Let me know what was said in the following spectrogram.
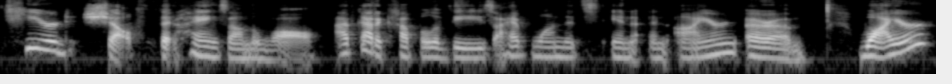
tiered shelf that hangs on the wall? I've got a couple of these. I have one that's in an iron or um, wire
